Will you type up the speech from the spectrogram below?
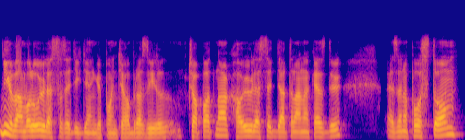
nyilvánvaló ő lesz az egyik gyenge pontja a brazil csapatnak, ha ő lesz egyáltalán a kezdő ezen a poszton.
